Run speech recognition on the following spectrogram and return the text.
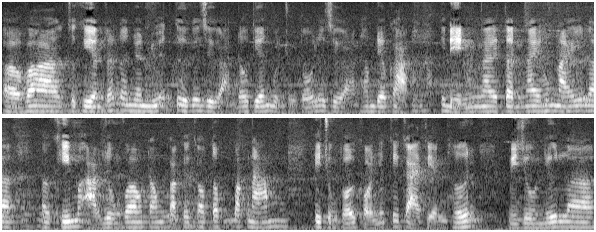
Ờ, và thực hiện rất là nhuần nhuyễn từ cái dự án đầu tiên của chúng tôi là dự án hầm đeo cả. Thì đến ngày tận ngày hôm nay là ờ, khi mà áp dụng vào trong các cái cao tốc Bắc Nam thì chúng tôi có những cái cải tiến hơn. Ví dụ như là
